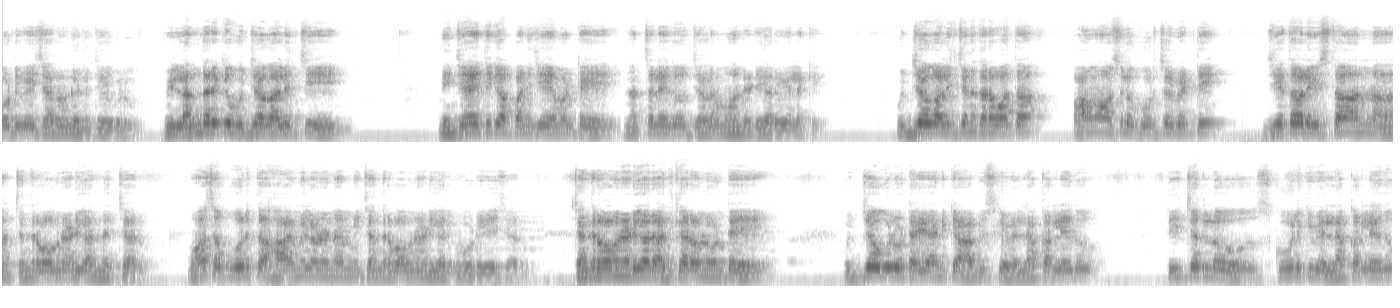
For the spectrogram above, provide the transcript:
ఓటు వేశారు నిరుద్యోగులు. వీళ్ళందరికీ ఉద్యోగాలు ఇచ్చి నిజాయితీగా పనిచేయమంటే నచ్చలేదు జగన్మోహన్ రెడ్డి గారు వీళ్ళకి. ఉద్యోగాలు ఇచ్చిన తర్వాత ఫామ్ హౌస్లో కూర్చోబెట్టి జీతాలు ఇస్తా అన్న చంద్రబాబు నాయుడు గారు నచ్చారు. మోసపూరిత హామీలను నమ్మి చంద్రబాబు నాయుడు గారికి ఓటు వేశారు. చంద్రబాబు నాయుడు గారు అధికారంలో ఉంటే ఉద్యోగులు టయానికి ఆఫీస్కి వెళ్ళక్కర్లేదు టీచర్లు స్కూల్కి వెళ్ళక్కర్లేదు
